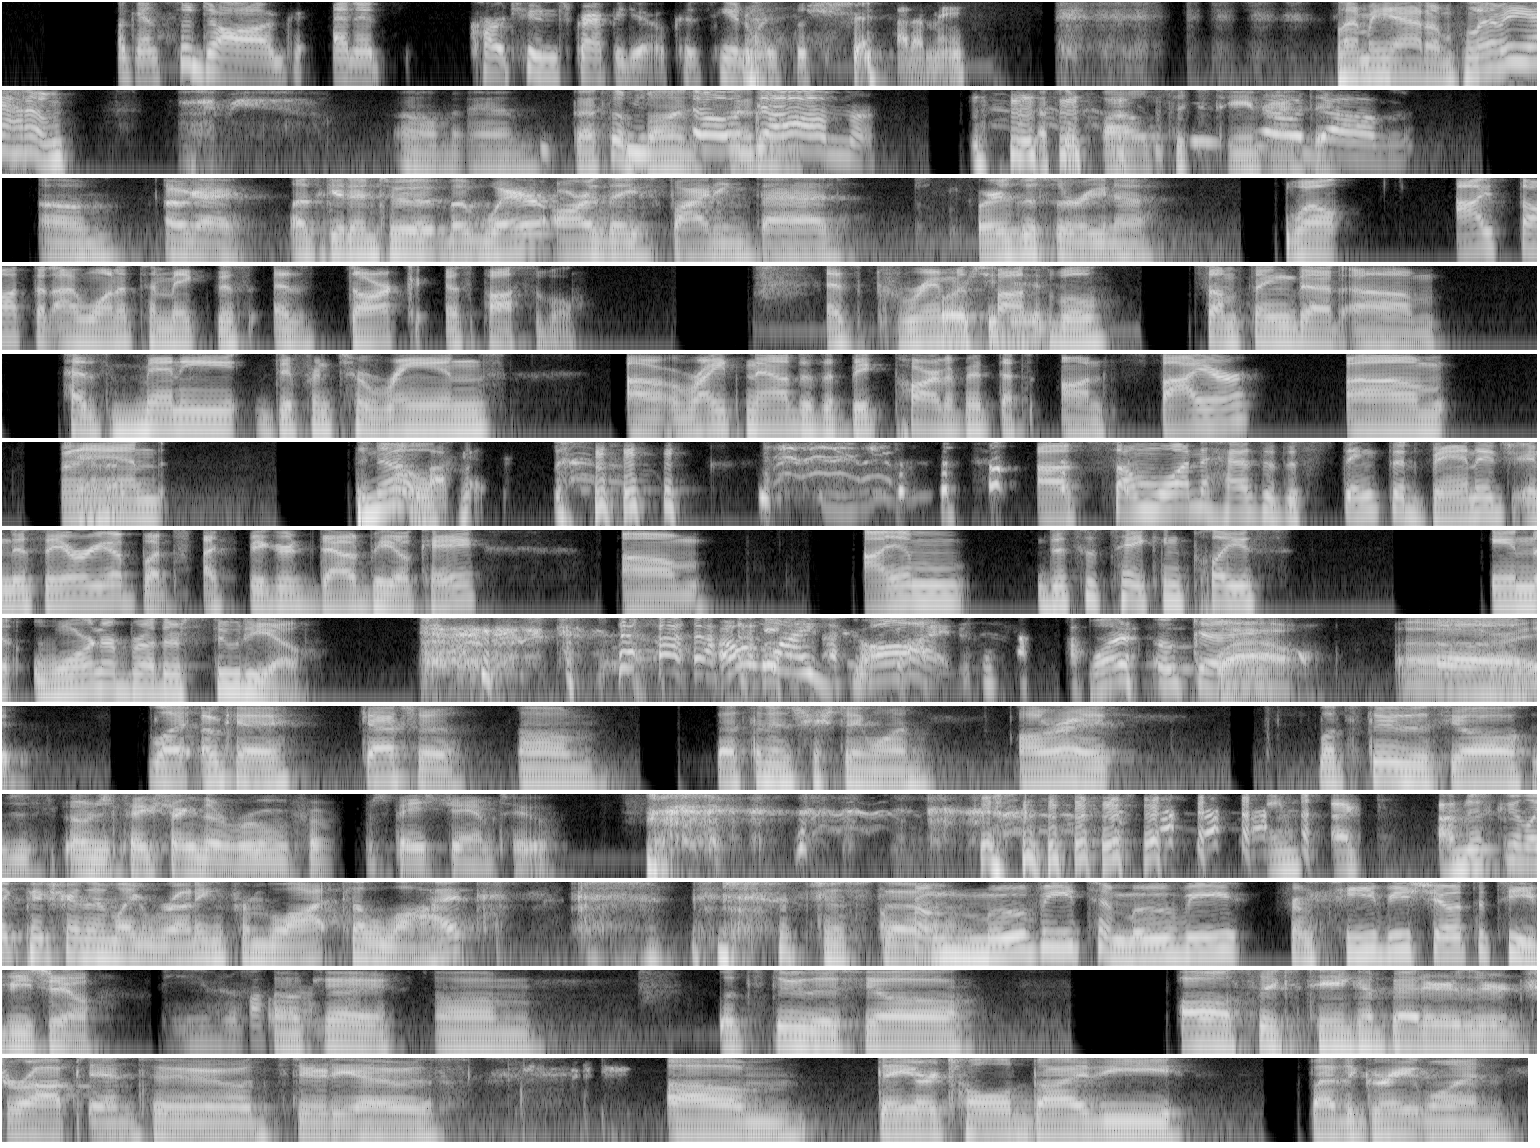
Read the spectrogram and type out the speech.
against a dog, and it's cartoon Scrappy Doo because he annoys the shit out of me. Let me at him. Let me at him. Oh man, that's a He's bunch. so That is- dumb. that's a wild sixteen So right there. dumb. Um. Okay, let's get into it. But where are they fighting Thad? Where's this arena? Well, I thought that I wanted to make this as dark as possible, as grim as you did. possible. Something that um, has many different terrains. Uh, right now, there's a big part of it that's on fire. Um, and no, Bucket. uh, someone has a distinct advantage in this area, but I figured that would be okay. Um, I am. This is taking place in Warner Brothers Studio. Oh my god! What? Okay. wow. Uh, all right. Like okay, gotcha. Um, that's an interesting one. All right, let's do this, y'all. I'm just I'm just picturing the room from Space Jam 2. I'm, I I'm just gonna like picturing them like running from lot to lot. just uh, From movie to movie, from TV show to TV show. Beautiful. Okay. Um let's do this, y'all. All 16 competitors are dropped into the studios. Um they are told by the by the great one,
